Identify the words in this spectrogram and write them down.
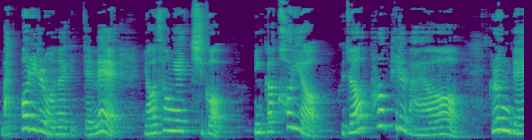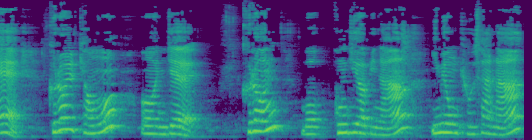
맞벌이를 원하기 때문에 여성의 직업 그러니까 커리어, 그죠? 프로필을 봐요. 그런데 그럴 경우 어 이제 그런 뭐 공기업이나 임용 교사나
